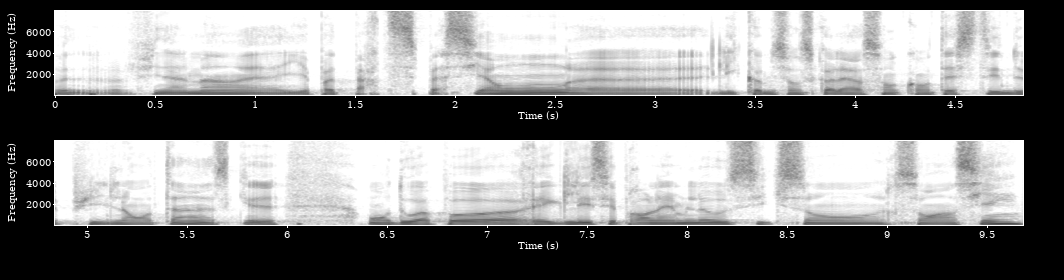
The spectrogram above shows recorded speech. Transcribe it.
euh, finalement, euh, il n'y a pas de participation. les commissions scolaires sont contestées depuis longtemps. Est-ce qu'on ne doit pas régler ces problèmes-là aussi qui sont, sont anciens?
